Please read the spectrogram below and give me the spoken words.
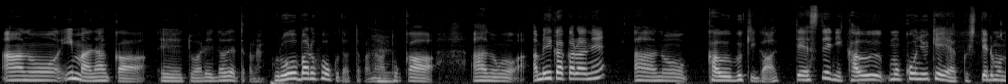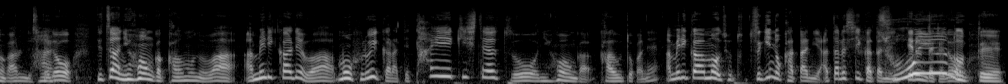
あの今なんか、えー、とあれどうやったかな？グローバルホークだったかな、とかあのアメリカからねあの買う武器があってすでに買うもう購入契約してるものがあるんですけど、はい、実は日本が買うものはアメリカではもう古いからって退役したやつを日本が買うとかね。アメリカはもうちょっと次の方に新しい方に言ってるんだけど。そういうのって、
